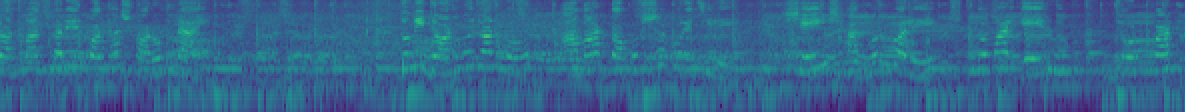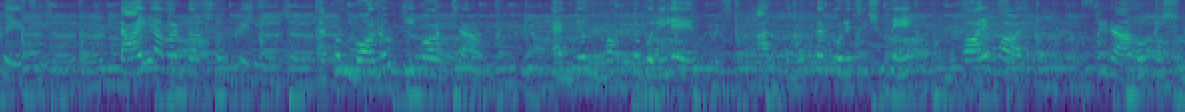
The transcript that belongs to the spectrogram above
জন্মান্তরের কথা স্মরণ নাই। তুমি জন্ম জন্ম আমার তপস্যা করেছিলে। সেই সাধন বলে তোমার এই রূপ জোটপাট হয়েছে। তাই আমার দর্শন পেলে। এখন বলো কি বর চাও? একজন ভক্ত বলিলেন, আত্মহত্যা করেছে শুনে ভয় হয় শ্রী রামকৃষ্ণ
